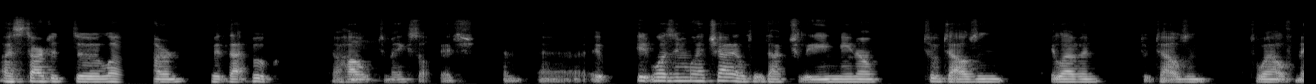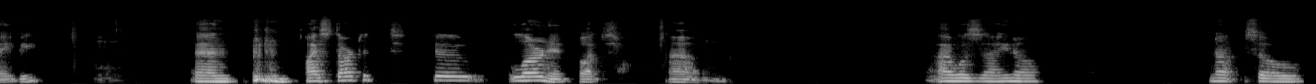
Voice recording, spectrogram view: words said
I started to learn with that book how Mm. to make solfege. And uh, it it was in my childhood actually, in you know, 2011, 2012 maybe. Mhm. And I started to learn it, but um. I was, uh, you know, not so,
